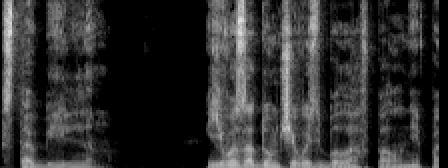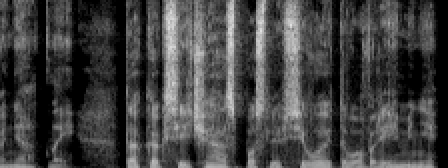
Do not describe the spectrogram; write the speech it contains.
стабильным. Его задумчивость была вполне понятной, так как сейчас, после всего этого времени,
